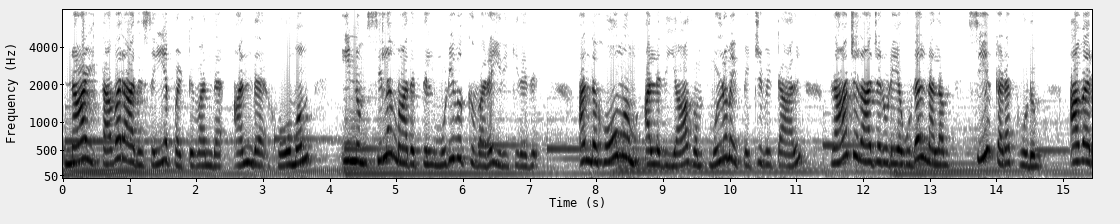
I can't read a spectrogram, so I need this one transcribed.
நாள் தவறாது செய்யப்பட்டு வந்த அந்த ஹோமம் இன்னும் சில மாதத்தில் முடிவுக்கு வர இருக்கிறது. அந்த ஹோமம் அல்லது யாகம் முழுமை பெற்றுவிட்டால் ராஜராஜருடைய உடல் நலம் சீர்கடக்கூடும். அவர்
